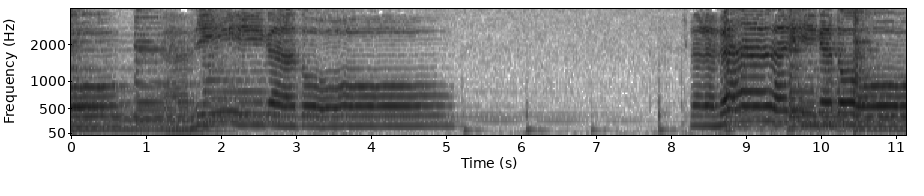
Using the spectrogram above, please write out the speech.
ーありがとう。ラララありがとう。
